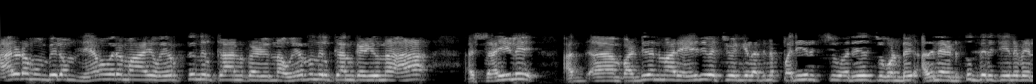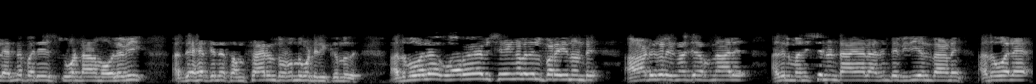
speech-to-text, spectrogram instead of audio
ആരുടെ മുമ്പിലും നിയമപരമായി ഉയർത്തി നിൽക്കാൻ കഴിയുന്ന ഉയർന്നു നിൽക്കാൻ കഴിയുന്ന ആ ശൈലി പണ്ഡിതന്മാരെ എഴുതി വെച്ചുവെങ്കിൽ അതിനെ പരിഹരിച്ചു പരിഹരിച്ചുകൊണ്ട് അതിനെ എടുത്തുദ്ധരിച്ചതിന്റെ പേരിൽ എന്നെ പരിഹരിച്ചുകൊണ്ടാണ് മൗലവി അദ്ദേഹത്തിന്റെ സംസാരം തുടർന്നുകൊണ്ടിരിക്കുന്നത്. അതുപോലെ വേറെ വിഷയങ്ങൾ അതിൽ പറയുന്നുണ്ട്. ആടുകൾ ഇണചേർന്നാൽ അതിൽ മനുഷ്യനുണ്ടായാൽ അതിന്റെ വിധി എന്താണ്? അതുപോലെ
